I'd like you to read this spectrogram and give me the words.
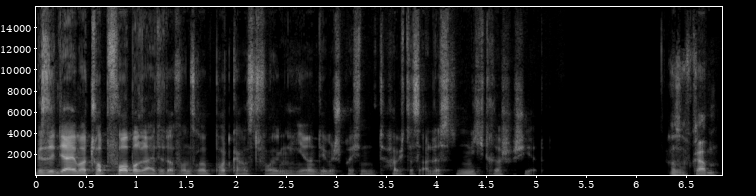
Wir sind ja immer top vorbereitet auf unsere Podcast-Folgen hier und dementsprechend habe ich das alles nicht recherchiert. Hausaufgaben,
